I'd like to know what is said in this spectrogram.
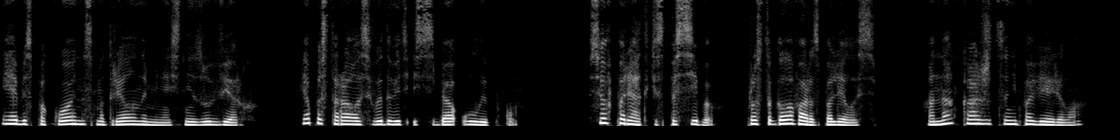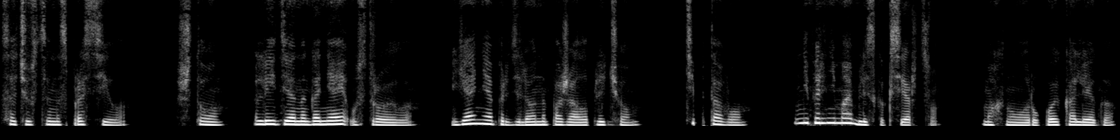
и обеспокоенно смотрела на меня снизу вверх. Я постаралась выдавить из себя улыбку. «Все в порядке, спасибо. Просто голова разболелась». Она, кажется, не поверила. Сочувственно спросила. «Что, Лидия нагоняй устроила?» Я неопределенно пожала плечом. «Тип того. Не принимай близко к сердцу», — махнула рукой коллега.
